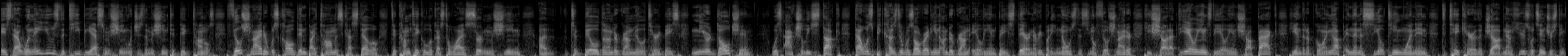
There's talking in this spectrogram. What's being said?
is that when they used the TBS machine, which is the machine to dig tunnels, Phil Schneider was called in by Thomas Costello to come take a look as to why a certain machine uh, to build an underground military base near Dulce was actually stuck. That was because there was already an underground alien base there, and everybody knows this. You know, Phil Schneider, he shot at the aliens, the aliens shot back, he ended up going up, and then a SEAL team went in to take care of the job. Now, here's what's interesting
